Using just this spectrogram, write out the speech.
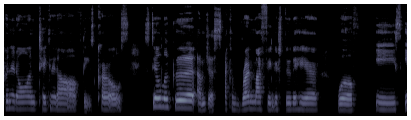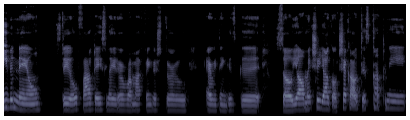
putting it on, taking it off. These curls still look good. I'm just I can run my fingers through the hair with ease. Even now, still five days later, run my fingers through. Everything is good. So y'all make sure y'all go check out this company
